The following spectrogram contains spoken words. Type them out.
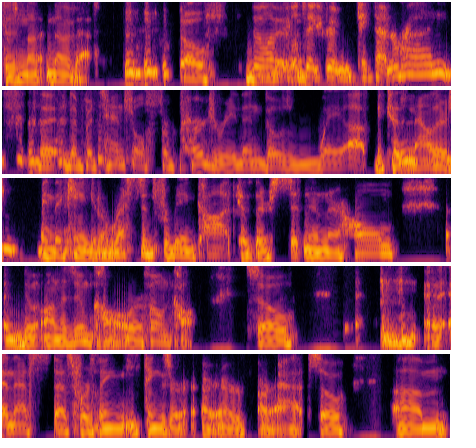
There's none, none of that. so the, people take the, take that and run. the the potential for perjury then goes way up because now there's mm-hmm. I mean they can't get arrested for being caught because they're sitting in their home uh, on a Zoom call or a phone call. So and, and that's that's where thing, things are, are are at. So um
